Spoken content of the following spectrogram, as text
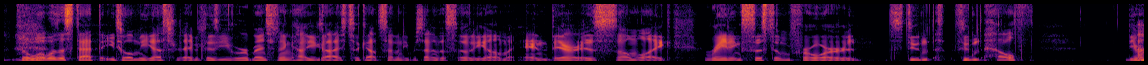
so, what was a stat that you told me yesterday? Because you were mentioning how you guys took out seventy percent of the sodium, and there is some like rating system for student student health. Do you, Uh,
